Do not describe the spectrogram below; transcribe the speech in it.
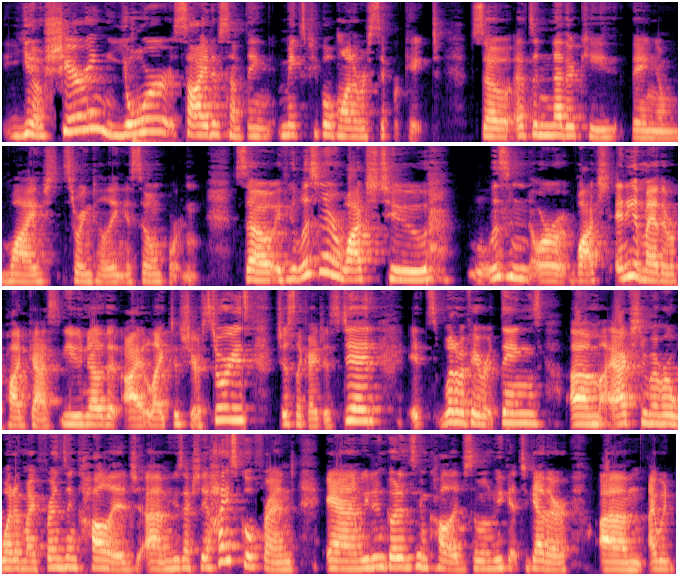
You know sharing your side of something makes people want to reciprocate so that's another key thing and why storytelling is so important. So if you listen or watch to listen or watched any of my other podcasts, you know that I like to share stories, just like I just did. It's one of my favorite things. Um, I actually remember one of my friends in college, um, who's actually a high school friend, and we didn't go to the same college. So when we get together, um, I would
